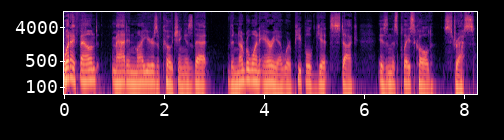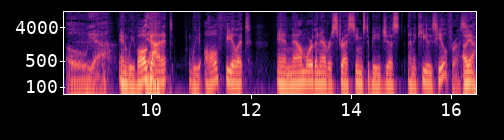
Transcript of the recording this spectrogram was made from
what I found, Matt, in my years of coaching is that the number one area where people get stuck is in this place called stress. Oh yeah. And we've all Yeah. got it. We all feel it. And now more than ever, stress seems to be just an Achilles heel for us. Oh yeah.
